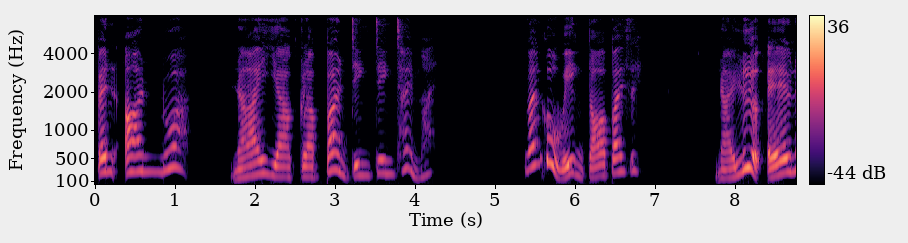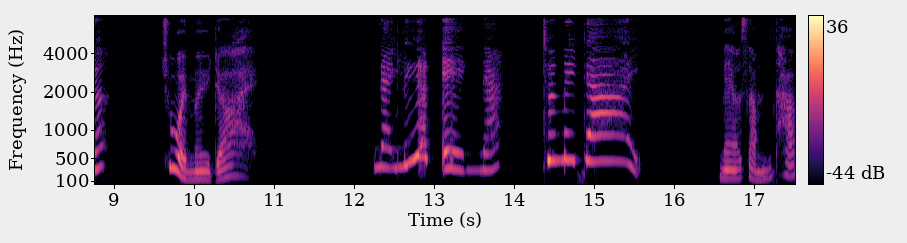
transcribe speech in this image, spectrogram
เป็นอันว่านายอยากกลับบ้านจริง ๆ ใช่ไหม งั้นก็วิ่งต่อไปสิ นายเลือกเองนะ ช่วยไม่ได้ นายเลือกเองนะ ช่วยไม่ได้ แมวสำทับ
